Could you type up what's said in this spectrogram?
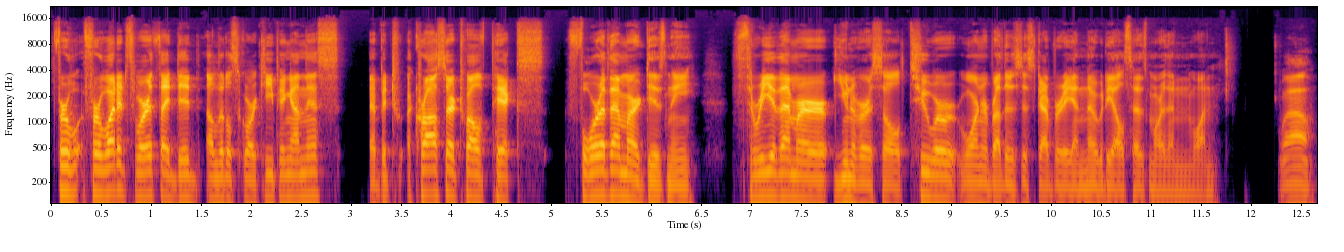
For for what it's worth, I did a little scorekeeping on this. Uh, bet- across our twelve picks, four of them are Disney, Three of them are Universal, two are Warner Brothers Discovery, and nobody else has more than one. Wow.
